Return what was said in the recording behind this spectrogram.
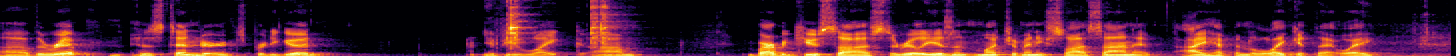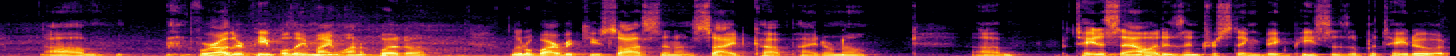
Uh, the rib is tender, it's pretty good. If you like um, barbecue sauce, there really isn't much of any sauce on it. I happen to like it that way. Um, for other people, they might want to put a little barbecue sauce in a side cup. I don't know. Um, potato salad is interesting. Big pieces of potato.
